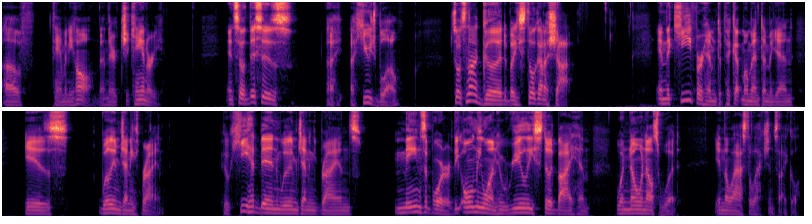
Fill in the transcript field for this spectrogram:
of Tammany Hall and their chicanery. And so this is a, a huge blow. So it's not good, but he's still got a shot. And the key for him to pick up momentum again is William Jennings Bryan, who he had been William Jennings Bryan's main supporter, the only one who really stood by him when no one else would in the last election cycle.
